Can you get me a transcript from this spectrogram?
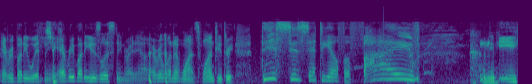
Everybody with me. Everybody who's listening right now. Everyone at once. One, two, three. This is Ceti Alpha 5. I mean, he,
